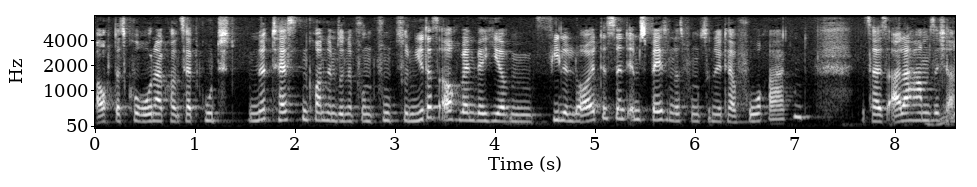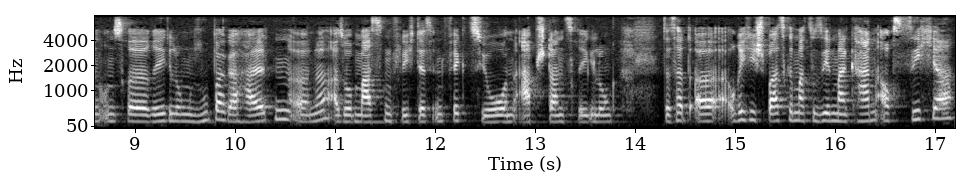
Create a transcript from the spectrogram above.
auch das Corona-Konzept gut ne, testen konnten. Im Sinne von, funktioniert das auch, wenn wir hier viele Leute sind im Space und das funktioniert hervorragend. Das heißt, alle haben sich mhm. an unsere Regelungen super gehalten, äh, ne? also Maskenpflicht, Desinfektion, Abstandsregelung. Das hat äh, auch richtig Spaß gemacht zu sehen, man kann auch sicher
